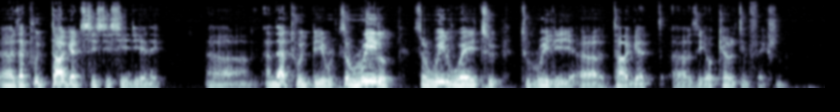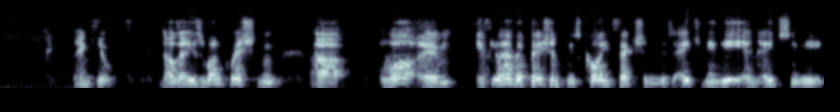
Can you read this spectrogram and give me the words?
uh, that would target cccDNA. Um, and that would be the real the real way to to really uh, target uh, the occult infection. Thank you. Now there is one question. Uh, well, um, if you have a patient with co-infection with HBV and HCV,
